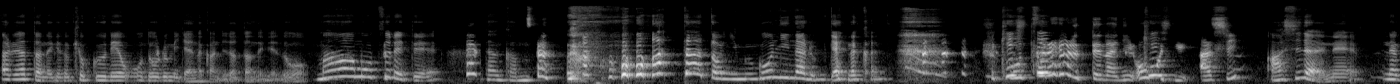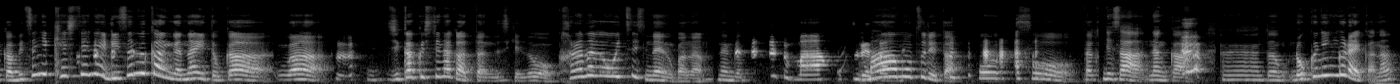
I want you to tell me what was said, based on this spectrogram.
あれだったんだけど、曲で踊るみたいな感じだったんだけど、まあ、もつれて、なんか、終わった後に無言になるみたいな感じ。決もしてつれるって何？主に足？足だよね。なんか別に決してね、リズム感がないとかは自覚してなかったんですけど、体が追いついてないのかななんか、まあ、ずれた。まあもつれた。そう。だでさ、なんか、うーんと、6人ぐらいかな？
